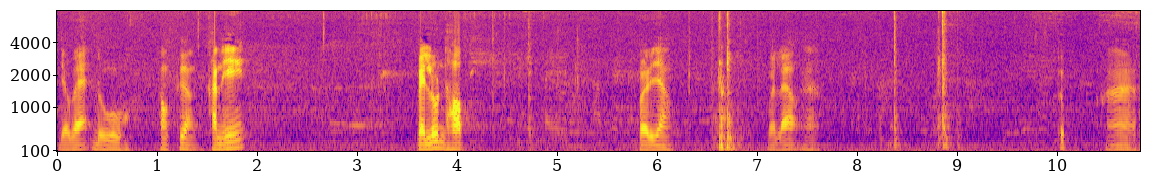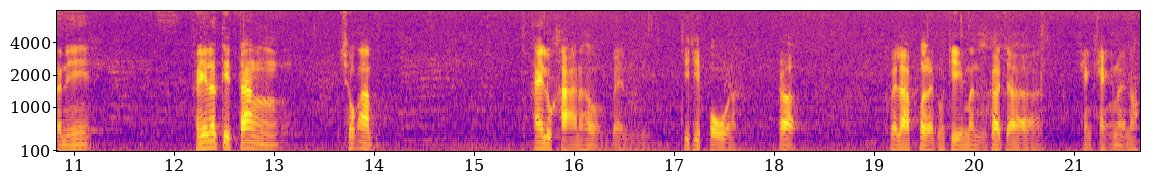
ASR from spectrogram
เดี๋ยวแวะดูห้องเครื่อง คันนี้ เป็นรุ่นท็อปเปิดหรือยังเปิดแล้วอ่าปึ๊บอ่าคันนี้คันนี้เราติดตั้งโชคอัพให้ลูกค้านะครับผมเป็น GT Pro นะก็เวลาเปิดเมื่อกี้มันก็จะแข็งๆหน่อยเนาะ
